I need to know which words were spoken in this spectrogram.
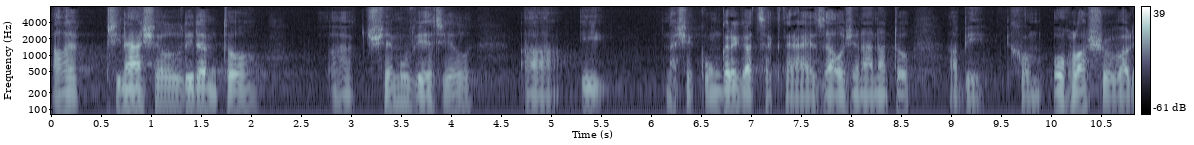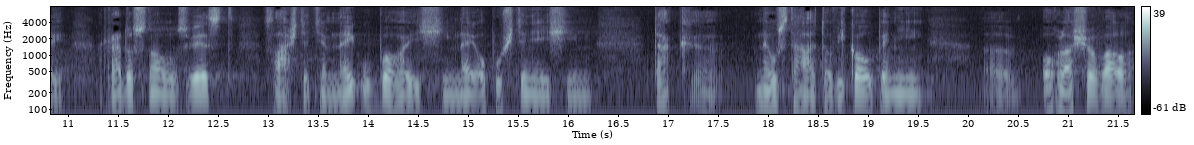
Ale přinášel lidem to, eh, čemu věřil a i naše kongregace, která je založena na to, abychom ohlašovali radostnou zvěst, zvláště těm nejúbohejším, nejopuštěnějším, tak eh, neustále to vykoupení eh, ohlašoval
